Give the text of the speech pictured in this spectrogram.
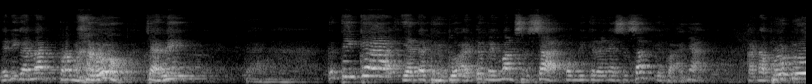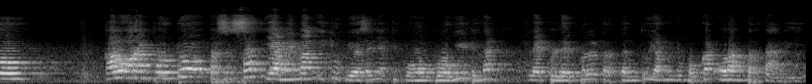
Jadi karena permaruh cari dana. Ketiga, ya tadi itu ada memang sesat, pemikirannya sesat ya banyak. Karena bodoh. Kalau orang bodoh tersesat ya memang itu biasanya dibohong-bohongi dengan label-label tertentu yang menyebabkan orang tertarik.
